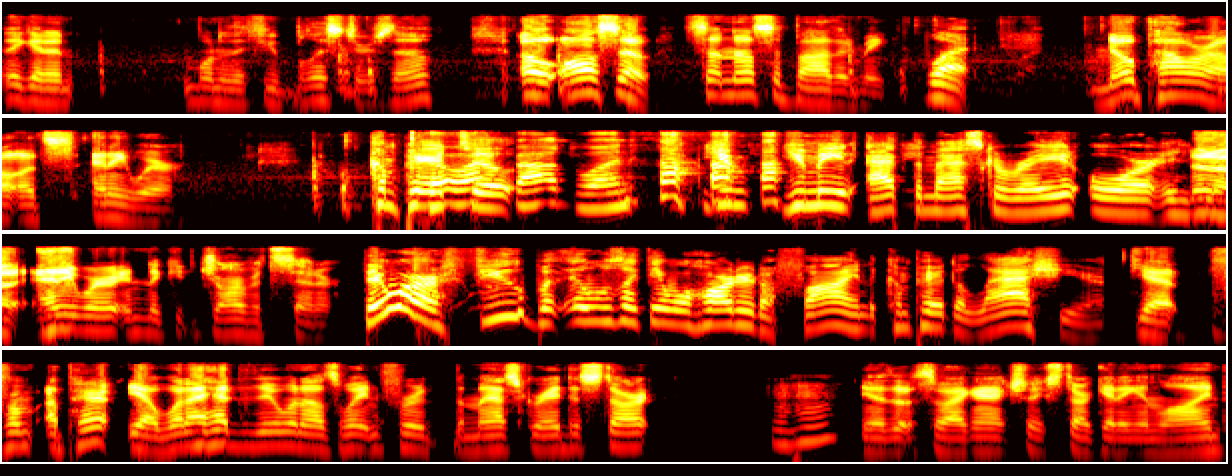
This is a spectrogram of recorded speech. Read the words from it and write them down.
I think I got a, one of the few blisters though. Oh, also something else that bothered me: What no power outlets anywhere. Compared oh, to I found one. you? You mean at the masquerade or in? No, no, anywhere in the Javits Center. There were a few, but it was like they were harder to find compared to last year. Yeah, from apparent. Yeah, what I had to do when I was waiting for the masquerade to start, Mm-hmm. you know, so I can actually start getting in line.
